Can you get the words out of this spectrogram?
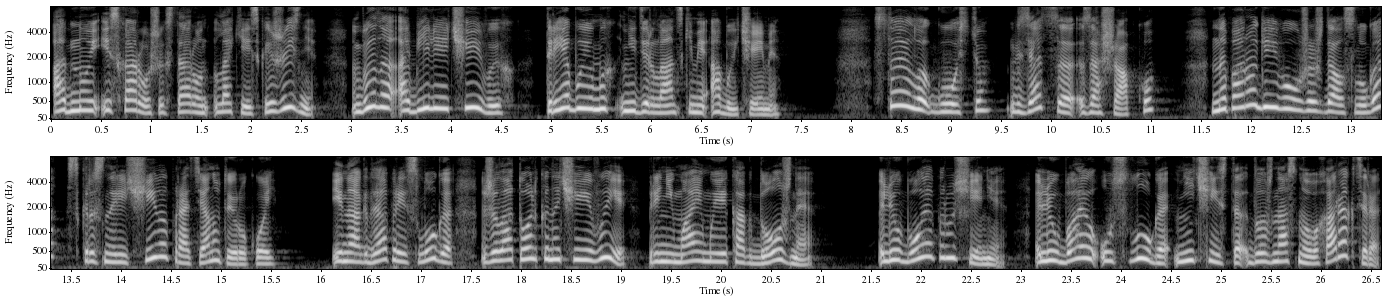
Одной из хороших сторон лакейской жизни было обилие чаевых, требуемых нидерландскими обычаями. Стоило гостю взяться за шапку, на пороге его уже ждал слуга с красноречиво протянутой рукой. Иногда прислуга жила только на чаевые, принимаемые как должное. Любое поручение, любая услуга нечисто должностного характера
